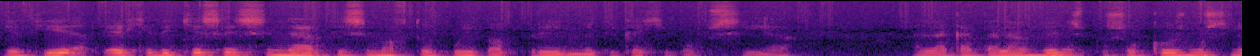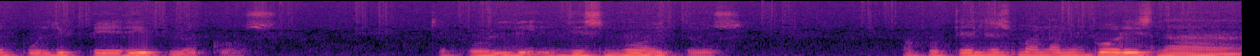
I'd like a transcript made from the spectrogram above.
Γιατί έρχεται και σε συνάρτηση με αυτό που είπα πριν με την καχυποψία, αλλά καταλαβαίνεις πως ο κόσμος είναι πολύ περίπλοκος και πολύ δυσνόητος. Αποτέλεσμα να μην μπορείς να,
